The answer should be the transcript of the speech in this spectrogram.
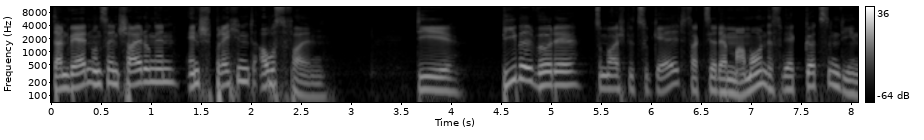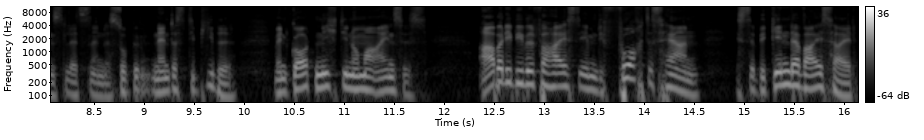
dann werden unsere Entscheidungen entsprechend ausfallen. Die Bibel würde zum Beispiel zu Geld, sagt ja der Mammon, das wäre Götzendienst letzten Endes, so nennt es die Bibel, wenn Gott nicht die Nummer eins ist. Aber die Bibel verheißt eben, die Furcht des Herrn ist der Beginn der Weisheit.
